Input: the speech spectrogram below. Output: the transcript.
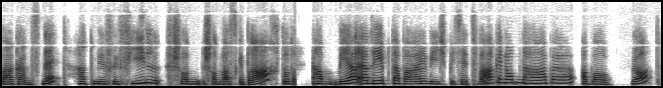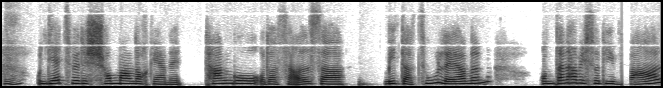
war ganz nett, hat mir für viel schon, schon was gebracht oder habe mehr erlebt dabei, wie ich bis jetzt wahrgenommen habe, aber ja. Mhm. Und jetzt würde ich schon mal noch gerne Tango oder Salsa mit dazu lernen. Und dann habe ich so die Wahl,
